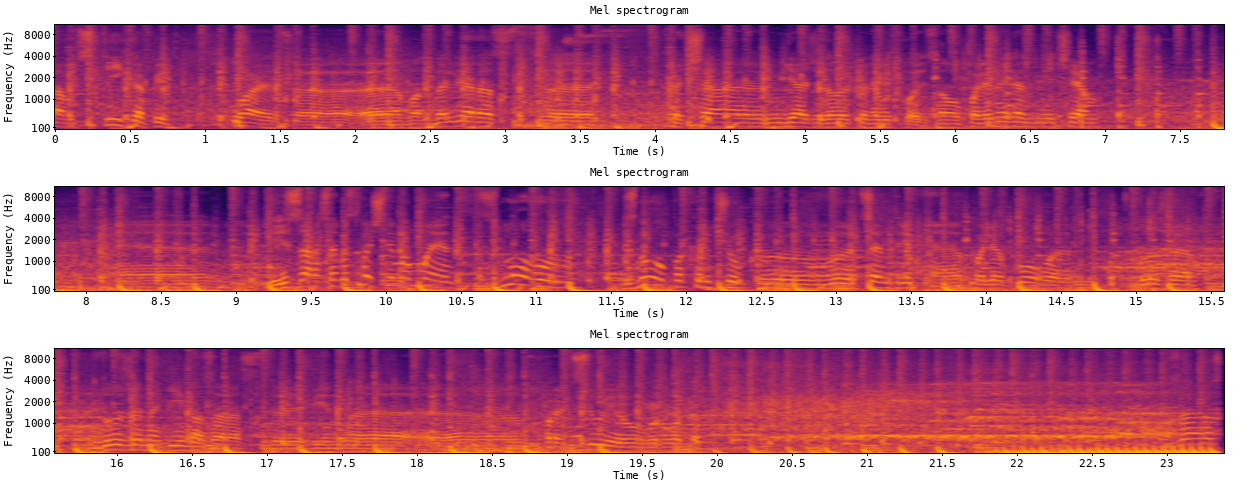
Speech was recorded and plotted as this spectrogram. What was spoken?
там стійка підбивається. Бандалєрас, е, хоча м'яч далеко не відходить. Знову Полінига з м'ячем. Е, І зараз небезпечний момент. Знову, знову Пахомчук е, в центрі е, Полякова. Дуже, дуже надійно зараз е, він е, е, працює у воротах. Зараз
